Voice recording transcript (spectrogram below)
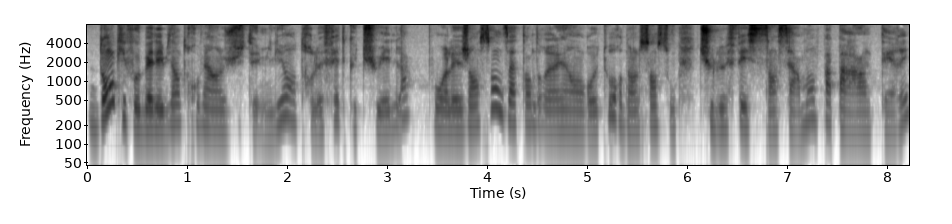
Donc il faut bel et bien trouver un juste milieu entre le fait que tu es là pour les gens sans attendre rien en retour, dans le sens où tu le fais sincèrement, pas par intérêt,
